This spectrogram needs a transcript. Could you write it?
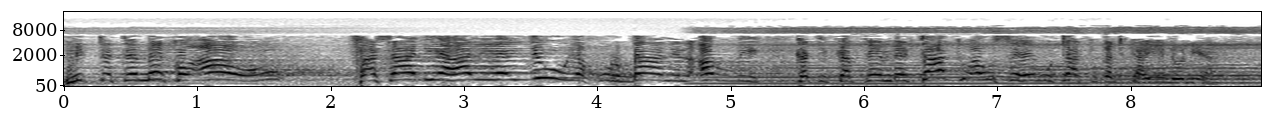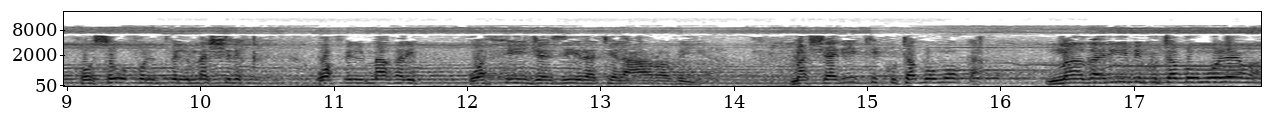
mitetemeko au fasadi ya hali ya juu ya khurbani lardhi, katika pembe tatu au sehemu tatu katika hii dunia. Khusufun fi lmashriq wa fi lmaghrib wa fi jazirati larabia mashariki kutabomoka, magharibi kutabomolewa,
